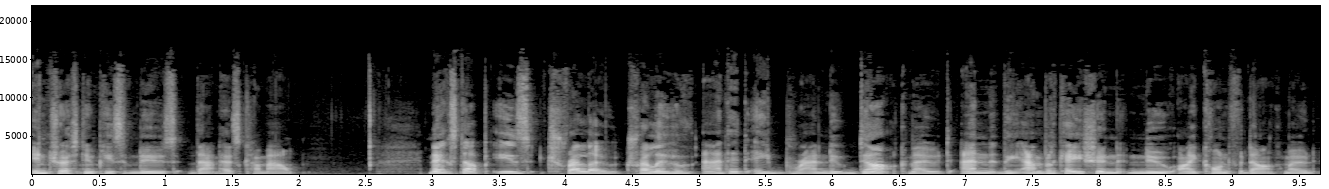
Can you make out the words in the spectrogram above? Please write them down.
interesting piece of news that has come out. Next up is Trello. Trello have added a brand new dark mode, and the application new icon for dark mode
